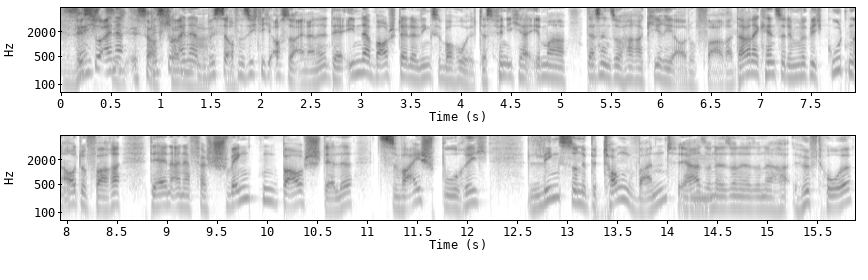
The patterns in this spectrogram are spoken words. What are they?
60 bist du einer, ist auch bist du einer, hart, du bist ja offensichtlich auch so einer, ne, der in der Baustelle links überholt. Das finde ich ja immer, das sind so Harakiri-Autofahrer. Daran erkennst du den wirklich guten Autofahrer, der in einer verschwenkten Baustelle zweispurig links so eine Betonwand, ja, mhm. so eine so eine so eine hüfthohe,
